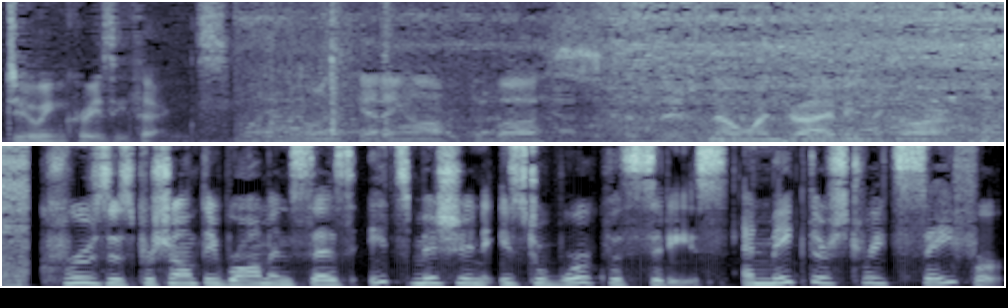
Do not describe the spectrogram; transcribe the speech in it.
doing crazy things. Everyone's getting off the bus because there's no one driving the car. Cruise's Prashanthi Raman says its mission is to work with cities and make their streets safer.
